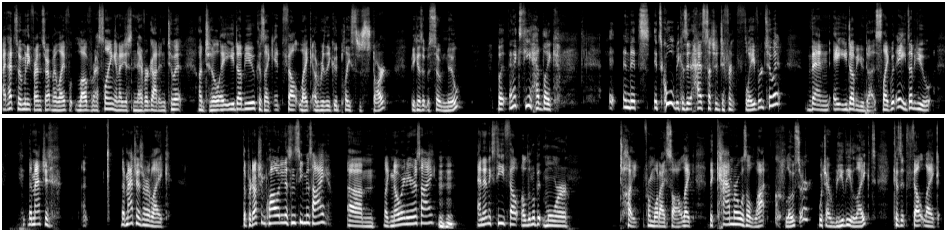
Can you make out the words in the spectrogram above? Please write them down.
I've had so many friends throughout my life love wrestling, and I just never got into it until AEW because like it felt like a really good place to start because it was so new. But NXT had like, and it's it's cool because it has such a different flavor to it than AEW does. Like with AEW, the matches, the matches are like the production quality doesn't seem as high, um, like nowhere near as high Mm-hmm. And NXT felt a little bit more tight from what I saw. Like the camera was a lot closer, which I really liked because it felt like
